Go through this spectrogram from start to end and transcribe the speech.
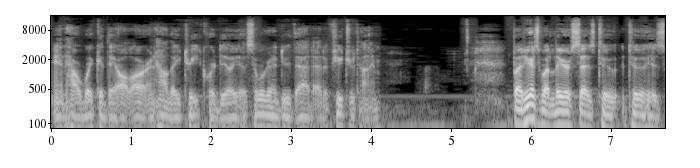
and how wicked they all are and how they treat Cordelia. So we're going to do that at a future time. But here's what Lear says to, to his,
